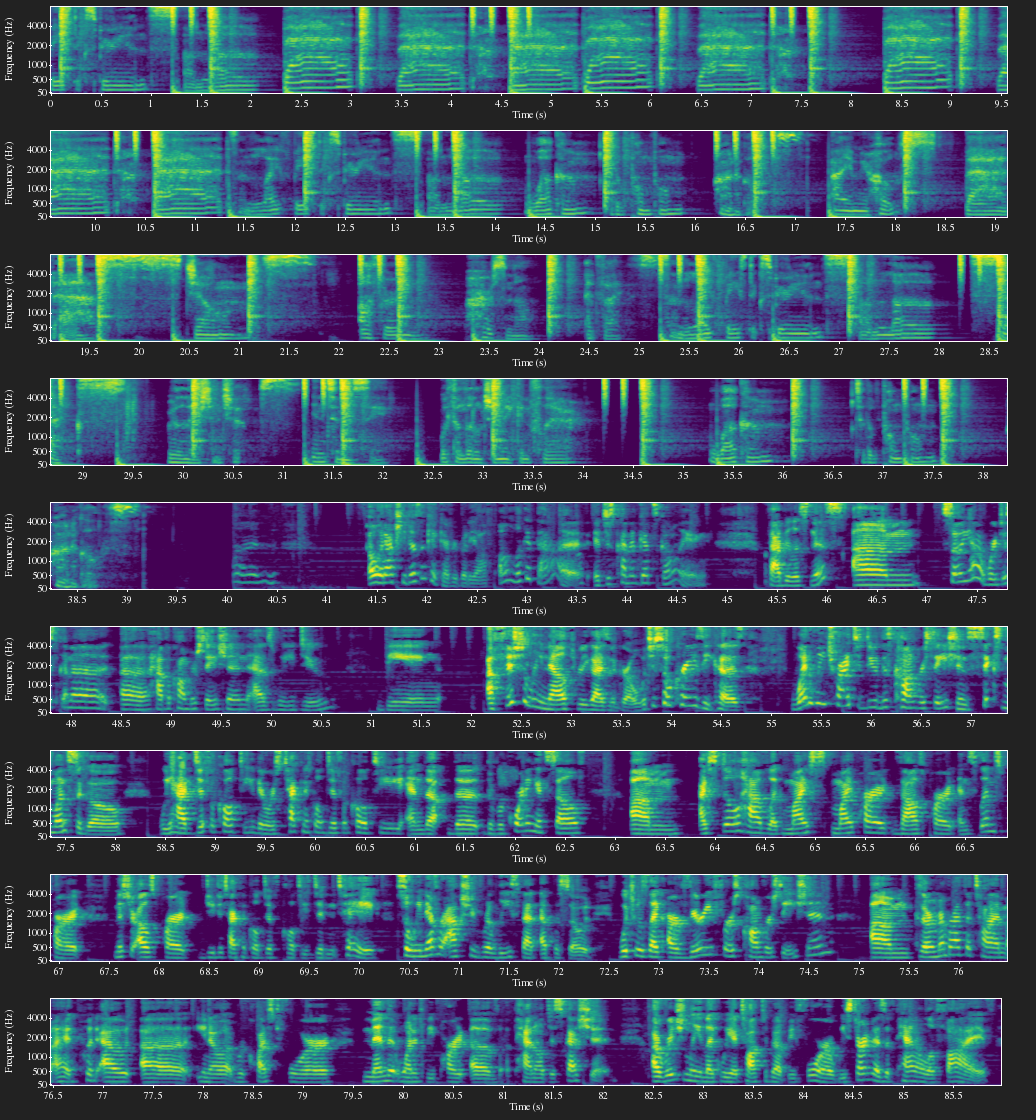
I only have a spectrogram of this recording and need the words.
based experience on love. Bad. Bad. Bad. Bad. Bad. Bad. Bad. Bad. And life based experience on love. Welcome to the Pum Pum Chronicles. I am your host, Badass Jones, offering personal advice and life based experience on love, sex, relationships, intimacy with a little Jamaican flair. Welcome to the Pum Pum Chronicles. Oh, it actually doesn't kick everybody off. Oh, look at that. It just kind of gets going. Fabulousness. Um, so yeah, we're just gonna uh, have a conversation as we do, being officially now three guys and a girl, which is so crazy because when we tried to do this conversation six months ago, we had difficulty. There was technical difficulty, and the the the recording itself. Um, I still have like my my part, Val's part, and Slim's part. Mr. L's part, due to technical difficulties, didn't take. So we never actually released that episode, which was like our very first conversation. Um, because I remember at the time I had put out, uh, you know, a request for men that wanted to be part of a panel discussion. Originally, like we had talked about before, we started as a panel of five,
